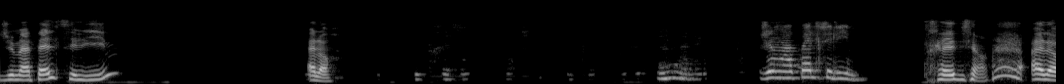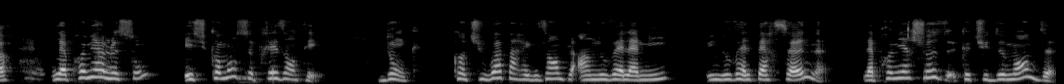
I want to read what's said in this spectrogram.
Je m'appelle Célim. Alors. Je m'appelle Célim. Très bien. Alors, la première leçon est comment se présenter? Donc, quand tu vois par exemple un nouvel ami, une nouvelle personne, la première chose que tu demandes,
